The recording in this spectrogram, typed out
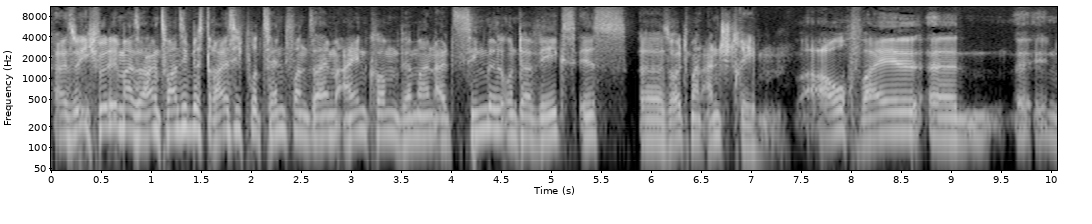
Also ich würde immer sagen, 20 bis 30 Prozent von seinem Einkommen, wenn man als Single unterwegs ist, äh, sollte man anstreben. Auch weil äh, in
